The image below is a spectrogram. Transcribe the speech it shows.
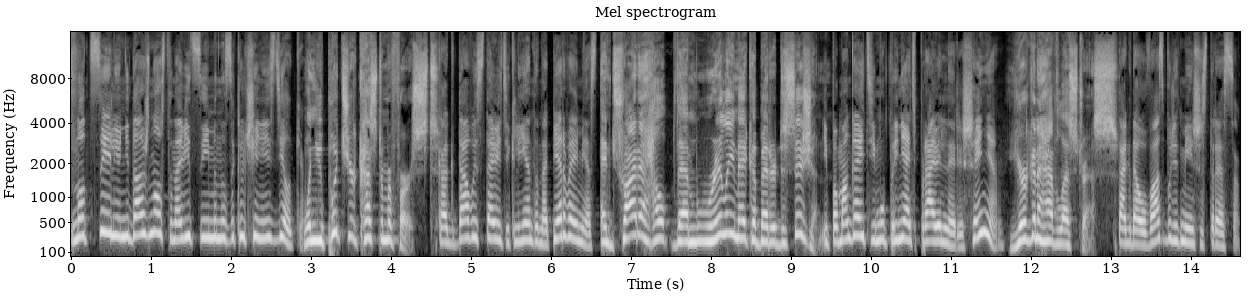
Но целью не должно становиться именно заключение сделки. When you put your customer first Когда вы ставите клиента на первое место and try to help them really make a better decision, и помогаете ему принять правильное решение, you're to have less stress. тогда у вас будет меньше стресса.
